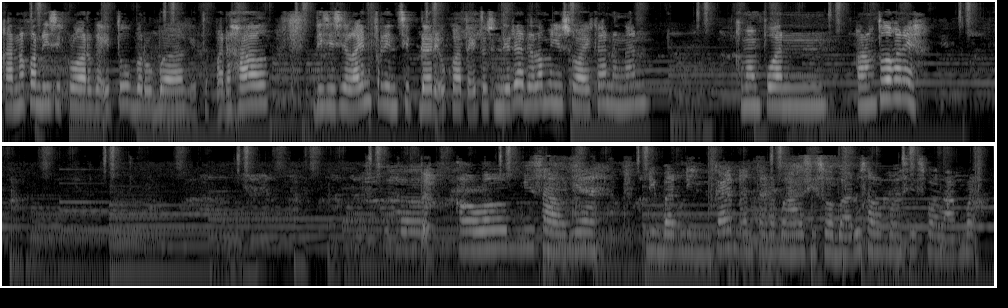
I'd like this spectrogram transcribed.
karena kondisi keluarga itu berubah gitu. Padahal di sisi lain prinsip dari UKT itu sendiri adalah menyesuaikan dengan kemampuan orang tua kan ya? Kalau misalnya dibandingkan antara mahasiswa baru sama mahasiswa lama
